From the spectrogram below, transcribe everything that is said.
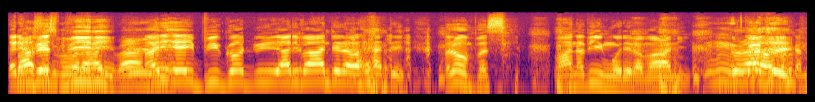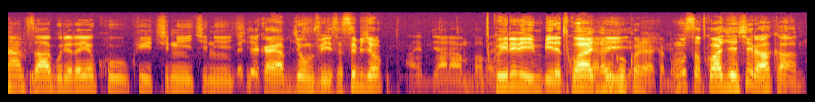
ari barahari, Biri ari AB Godby ari bande na bande. Urumva se? Bana binkorera mani twagiye. kanansagurira yo kwica n'iki n'iki ndakeka yabyumvise sibyo? Byarambabaje. Twiririmbire twagiye. Umusa twagiye nshyiraho akantu.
